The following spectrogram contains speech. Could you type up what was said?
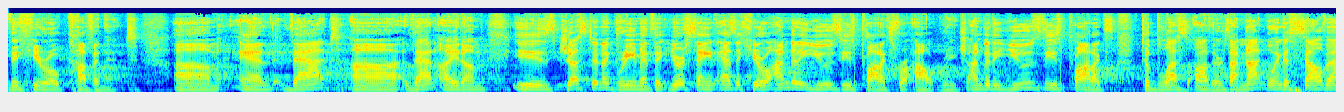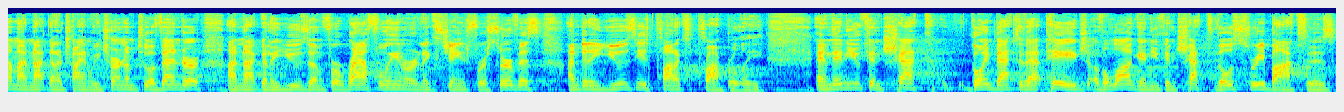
the hero covenant. Um, and that, uh, that item is just an agreement that you're saying, as a hero, I'm going to use these products for outreach. I'm going to use these products to bless others. I'm not going to sell them. I'm not going to try and return them to a vendor. I'm not going to use them for raffling or in exchange for a service. I'm going to use these products properly. And then you can check, going back to that page of the login, you can check those three boxes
